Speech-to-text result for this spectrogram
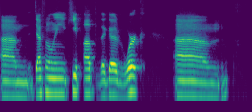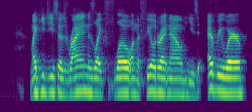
Um, definitely keep up the good work. Um, Mikey G says Ryan is like Flo on the field right now. He's everywhere.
